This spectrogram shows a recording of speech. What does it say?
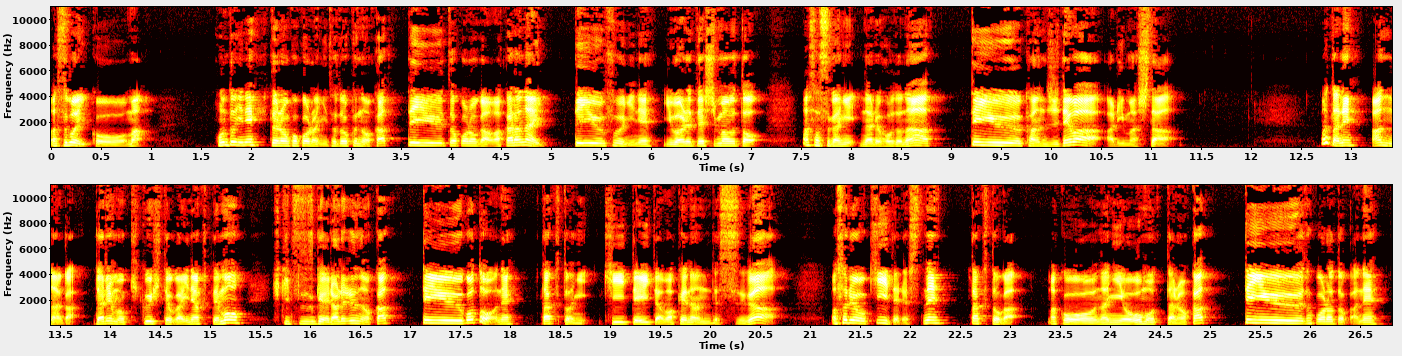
まあ、すごいこう、まあ、本当にね、人の心に届くのかっていうところがわからないっていう風にね、言われてしまうと、ま、さすがになるほどなっていう感じではありました。またね、アンナが誰も聞く人がいなくても弾き続けられるのかっていうことをね、タクトに聞いていたわけなんですが、まあ、それを聞いてですね、タクトが、まあ、こう、何を思ったのかっていうところとかね、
